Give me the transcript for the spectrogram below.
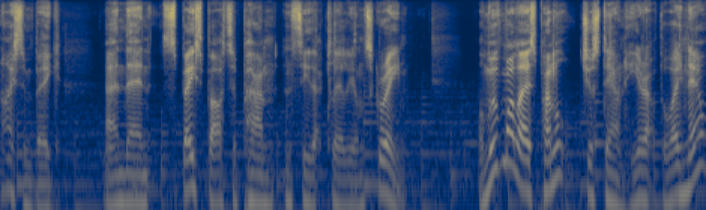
nice and big, and then spacebar to pan and see that clearly on screen. I'll move my layers panel just down here out of the way now,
